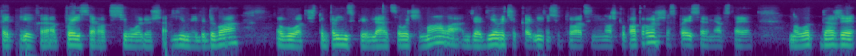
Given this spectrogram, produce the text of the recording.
таких э, пейсеров всего лишь один или два, вот, что, в принципе, является очень мало. Для девочек, конечно, ситуация немножко попроще с пейсерами обстоят, но вот даже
